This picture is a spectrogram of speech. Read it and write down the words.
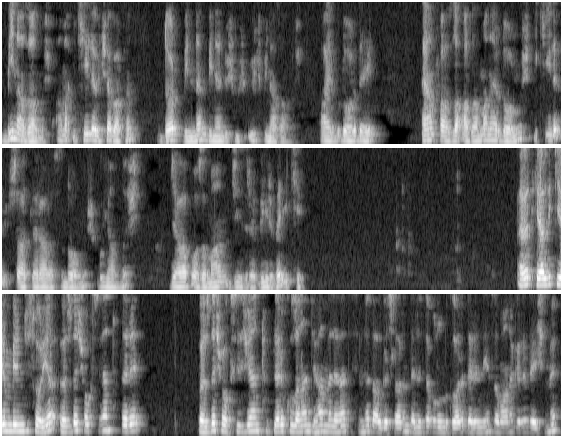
1000 azalmış. Ama 2 ile 3'e bakın 4000'den 1000'e düşmüş. 3000 azalmış. Hayır bu doğru değil. En fazla azalma nerede olmuş? 2 ile 3 saatleri arasında olmuş. Bu yanlış. Cevap o zaman Cizre 1 ve 2. Evet geldik 21. soruya. Özdeş oksijen tüpleri Özdeş oksijen tüpleri kullanan Cihan ve Levent isimli dalgıçların denizde bulundukları derinliğin zamana göre değişimi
